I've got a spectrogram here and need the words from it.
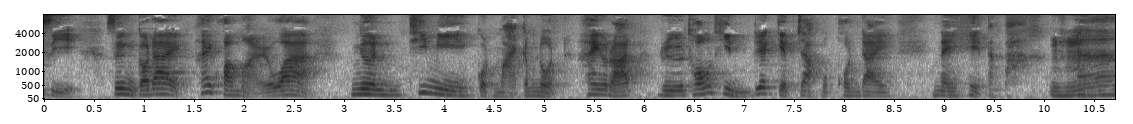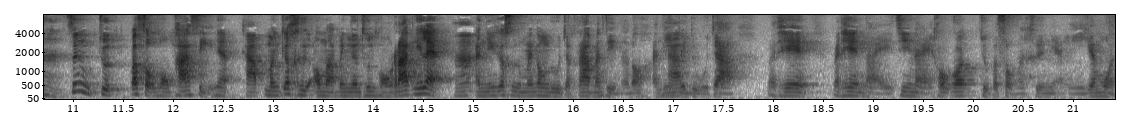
2544 ซึ่งก็ได้ให้ความหมายไว้ว่า เงินที่มีกฎหมายกำหนดให้รัฐ หรือท้องถิ่นเรียกเก็บจากบุคคลใดในเหตุต่างอือฮึๆอ่าซึ่งจุดประสงค์ของภาษีเนี่ยครับมันก็คือเอามาเป็นเงินทุนของรัฐนี่แหละฮะอันนี้ก็คือไม่ต้องดูจากราชบัณฑิตแล้วเนาะอันนี้ครับไปดูจาก ประเทศประเทศไหนที่ไหนเขาก็จุดประสงค์มันคืออย่างนี้กันหมด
